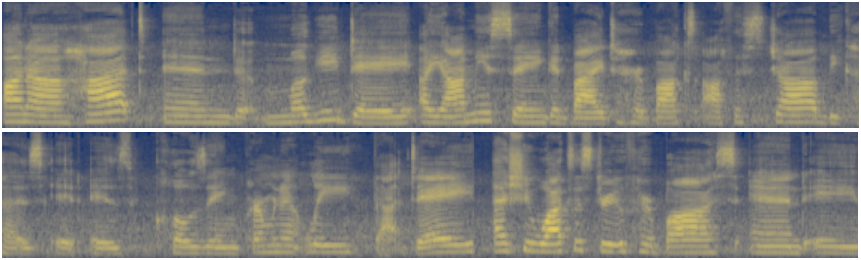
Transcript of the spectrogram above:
On a hot and muggy day, Ayami is saying goodbye to her box office job because it is closing permanently that day. As she walks the street with her boss and a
